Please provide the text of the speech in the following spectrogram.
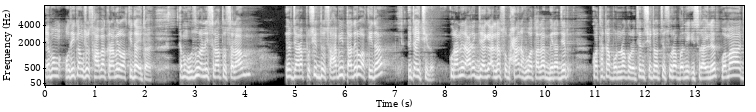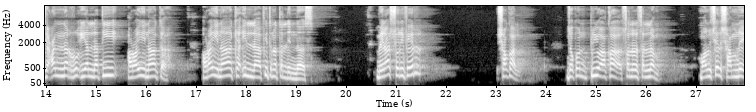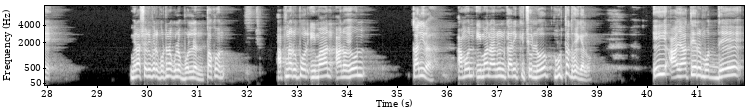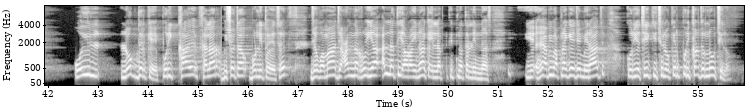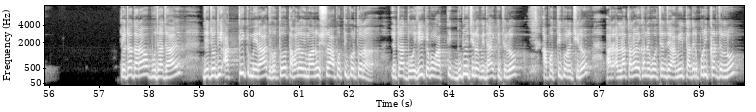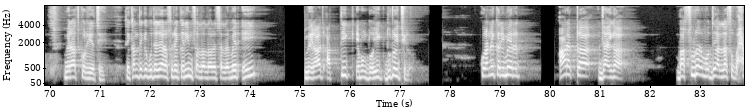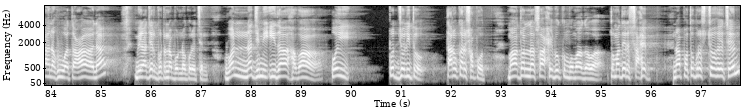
এবং অধিকাংশ সাহাবা ক্রামের আকিদা এটা। এবং হুজুর আলী সালাতাম এর যারা প্রসিদ্ধ সাহাবি তাদেরও আকিদা এটাই ছিল। কোরআনের আরেক জায়গায় আল্লাহ সুবহান হুয়া তালা মেরাজের কথাটা বর্ণনা করেছেন, সেটা হচ্ছে সুরা বানী ইসরায়েলের ওয়ামা জাআন্নার রুইয়াল্লাতি আরাইনাকা আরাইনাকা ইল্লা ফিতনাতাল্লিন্নাস মেরাজ শরীফের সকাল, যখন প্রিয় আকা সাল্লা সাল্লাম মানুষের সামনে মেরাজ শরীফের ঘটনাগুলো বললেন, তখন আপনার উপর ইমান আনয়নকারীরা, এমন ইমান আনয়নকারী কিছু লোক মুরতাদ হয়ে গেল। এই আয়াতের মধ্যে ওই লোকদেরকে পরীক্ষায় ফেলার বিষয়টা বর্ণিত হয়েছে যে, ওয়ামা যে আল্লাহ রুইয়া আল্লাতি আরাইনা কাইল্লা ফিতনাতাল্লিন্নাস ইয়ে- হে আবিব আপনাকে যে মেরাজ করিয়েছি কিছু লোকের পরীক্ষার জন্যও ছিল। তো এটা দ্বারাও বোঝা যায় যে, যদি আত্মিক মেরাজ হতো, তাহলে ওই মানুষরা আপত্তি করতো না। এটা দৈহিক এবং আত্মিক দুটোই ছিল বিধায় কিছু লোক আপত্তি করেছিল। আর আল্লাহ তালাও এখানে বলছেন যে, আমি তাদের পরীক্ষার জন্য মেরাজ করিয়েছি। তো এখান থেকে বোঝা যায় রসুল করিম সাল্লা সাল্লামের এই মেরাজ আত্মিক এবং দৈহিক দুটোই ছিল। কোরআনে করিমের আর একটা জায়গা বা সুরার মধ্যে আল্লাহ সুবহানাহু ওয়া তাআলা মেরাজের ঘটনা বর্ণনা করেছেন। ওয়ান নাজমি ইদা হাওয়া, ওই প্রজ্বলিত তারকার শপথ। মা দল্লা সাহেবুকুম বোমা গাওয়া। তোমাদের সাহেব না পথভ্রষ্ট হয়েছেন,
